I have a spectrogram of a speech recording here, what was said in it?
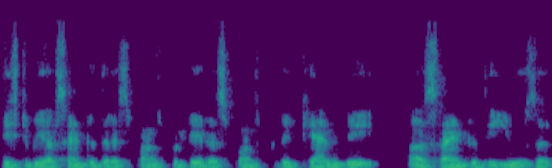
needs to be assigned to the responsibility. Responsibility can be assigned to the user.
